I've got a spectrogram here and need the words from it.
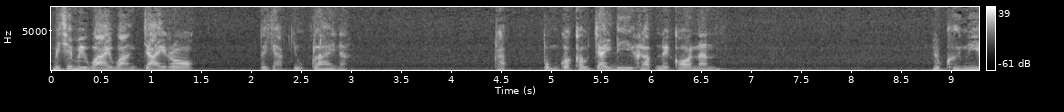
ไม่ใช่ไม่ไว้วางใจหรอก แต่อยากอยู่ใกล้นะ ครับ ผมก็เข้าใจดีครับในข้อนั้น แล้วคืนนี้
